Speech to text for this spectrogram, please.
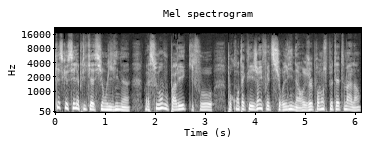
Qu'est-ce que c'est l'application Lean? Bah, Souvent vous parlez qu'il faut, pour contacter les gens, il faut être sur Lean. Alors je le prononce peut-être mal. Hein.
